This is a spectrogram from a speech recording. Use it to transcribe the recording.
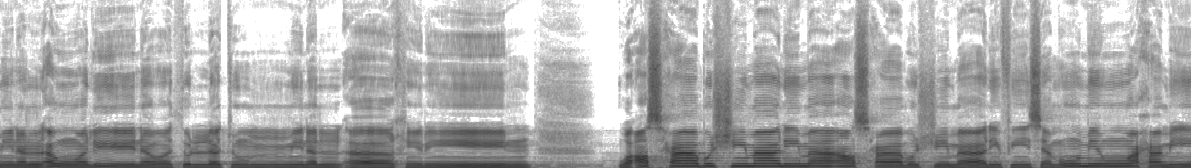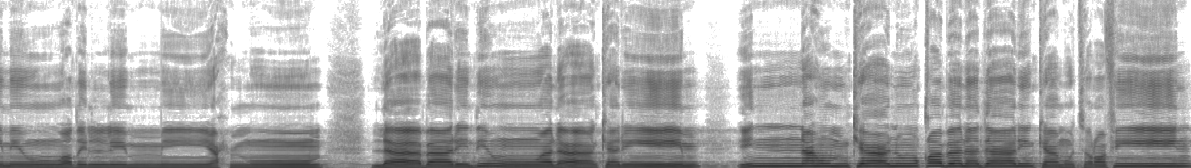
من الأولين وثلة من الآخرين وأصحاب الشمال ما أصحاب الشمال في سموم وحميم وظل من يحموم لا بارد ولا كريم إنهم كانوا قبل ذلك مترفين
